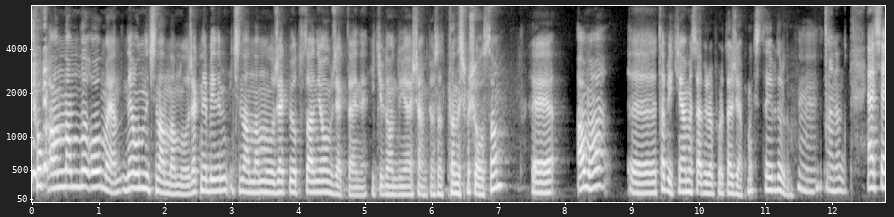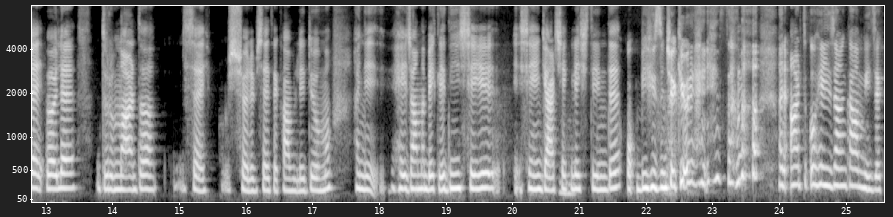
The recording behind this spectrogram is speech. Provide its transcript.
çok anlamlı olmayan ne onun için anlamlı olacak ne benim için anlamlı olacak bir 30 saniye olmayacaktı hani 2010 Dünya Şampiyonası'nda tanışmış olsam. Ee, ama e, tabii ki yani mesela bir röportaj yapmak isteyebilirdim. Hmm, anladım. Ya şey böyle durumlarda şey şöyle bir şey tekabül ediyor mu? Hani heyecanla beklediğin şeyi şeyin gerçekleştiğinde o, bir hüzün çöküyor ya insana. Hani artık o heyecan kalmayacak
